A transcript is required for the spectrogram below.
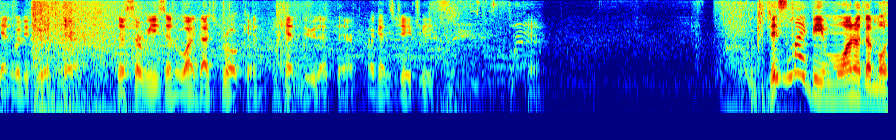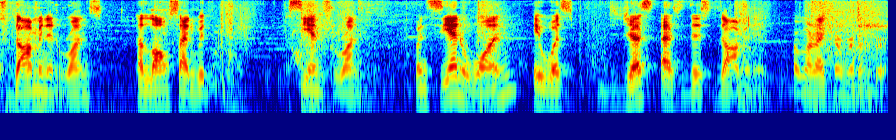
Can't really do it there. There's a reason why that's broken. You can't do that there against JP. This might be one of the most dominant runs alongside with Xian's run. When Cien won, it was just as this dominant, from what I can remember.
